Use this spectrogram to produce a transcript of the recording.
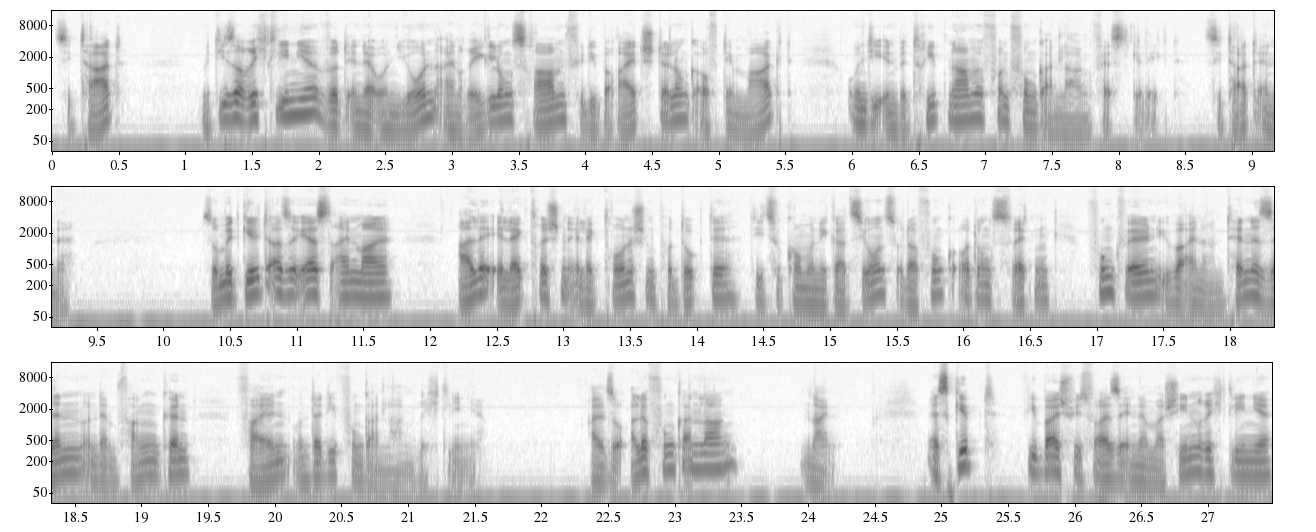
Zitat Mit dieser Richtlinie wird in der Union ein Regelungsrahmen für die Bereitstellung auf dem Markt und die Inbetriebnahme von Funkanlagen festgelegt. Zitat Ende. Somit gilt also erst einmal, alle elektrischen elektronischen Produkte, die zu Kommunikations- oder Funkortungszwecken Funkwellen über eine Antenne senden und empfangen können, fallen unter die Funkanlagenrichtlinie. Also alle Funkanlagen? Nein. Es gibt, wie beispielsweise in der Maschinenrichtlinie,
